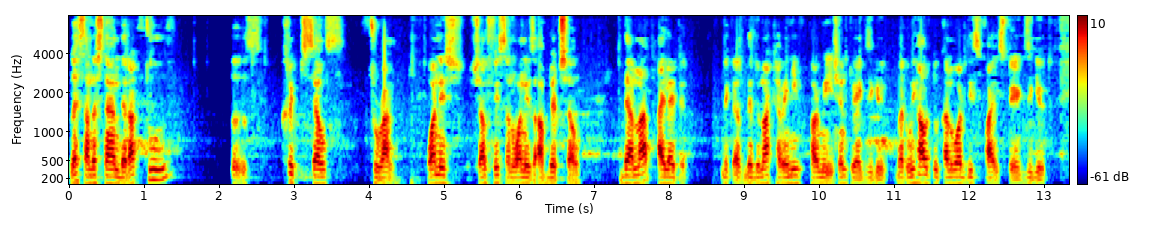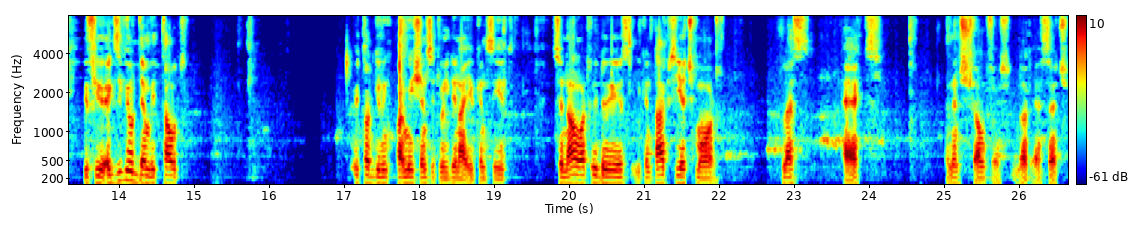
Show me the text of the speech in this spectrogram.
let's understand there are two uh, script cells to run. One is shellfish and one is update shell they are not highlighted because they do not have any permission to execute but we have to convert these files to execute. If you execute them without without giving permissions it will deny. You can see it so now what we do is we can type chmod plus x and then shellfish.sh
